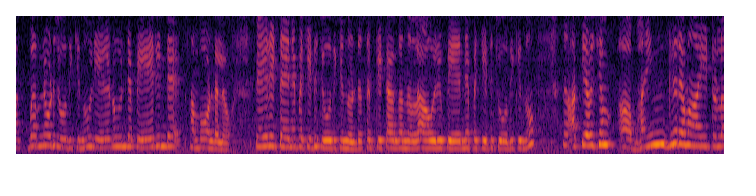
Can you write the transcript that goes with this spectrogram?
അക്ബറിനോട് ചോദിക്കുന്നു രേണുവിന്റെ പേരിന്റെ സംഭവം ഉണ്ടല്ലോ പേരിട്ടതിനെ പറ്റിയിട്ട് ചോദിക്കുന്നുണ്ട് സെപ്റ്റി ടാങ്ക് എന്നുള്ള ആ ഒരു പേരിനെ പറ്റിയിട്ട് ചോദിക്കുന്നു. അത്യാവശ്യം ഭയങ്കരമായിട്ടുള്ള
